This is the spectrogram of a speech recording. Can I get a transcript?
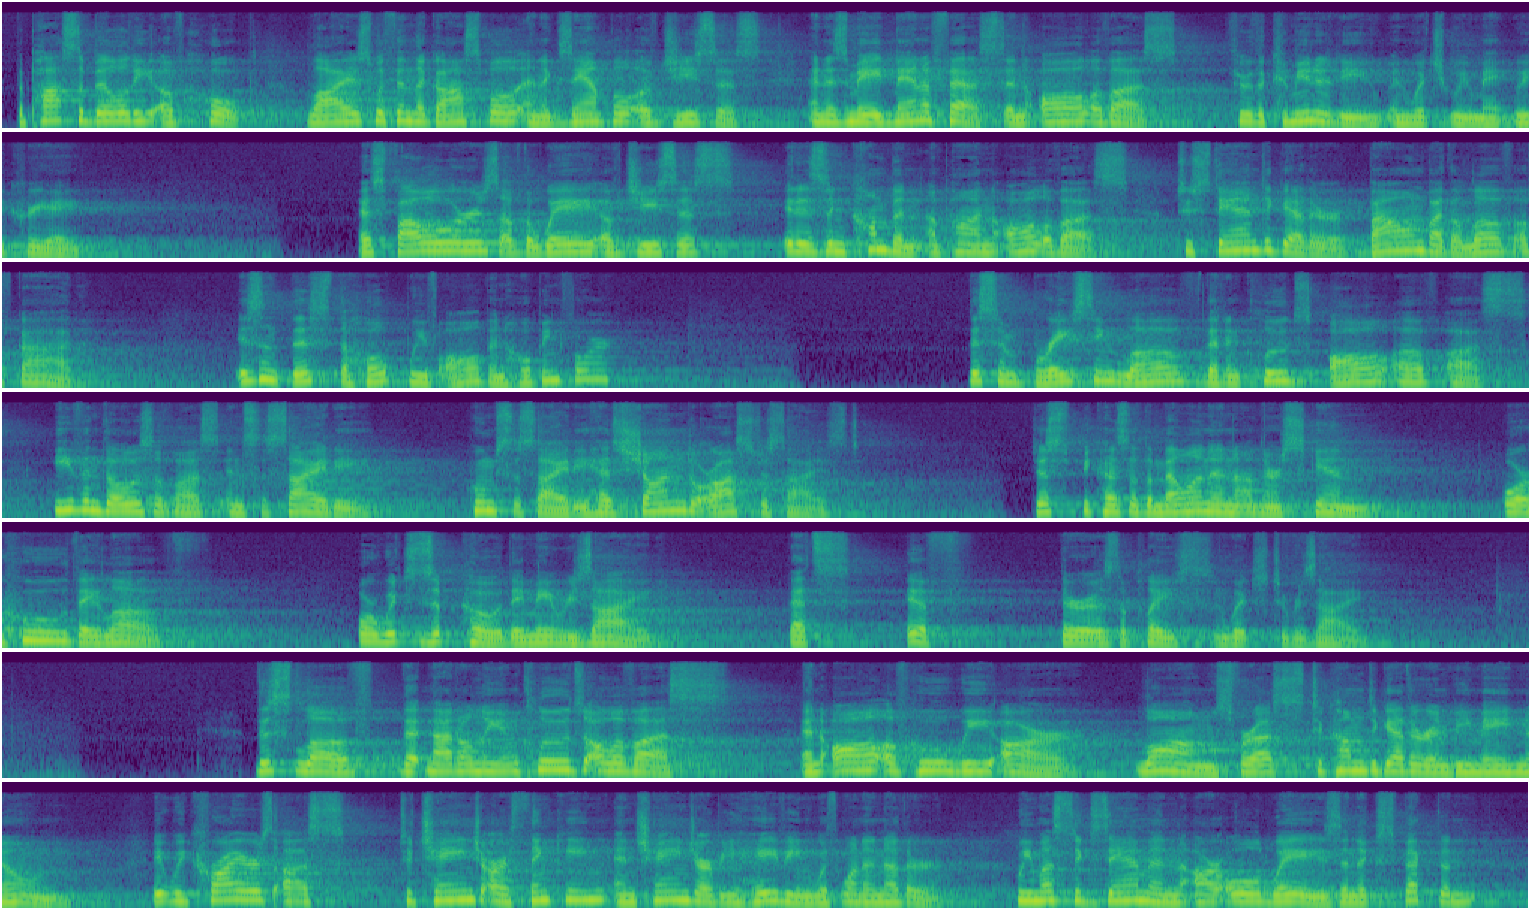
The possibility of hope lies within the gospel and example of Jesus and is made manifest in all of us through the community in which we, may, we create. As followers of the way of Jesus, it is incumbent upon all of us to stand together, bound by the love of God. Isn't this the hope we've all been hoping for? This embracing love that includes all of us, even those of us in society whom society has shunned or ostracized just because of the melanin on their skin or who they love or which zip code they may reside. That's if there is a place in which to reside. This love that not only includes all of us and all of who we are longs for us to come together and be made known. It requires us to change our thinking and change our behaving with one another. We must examine our old ways and expect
